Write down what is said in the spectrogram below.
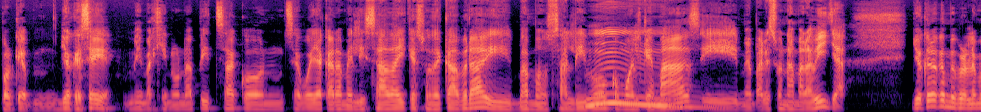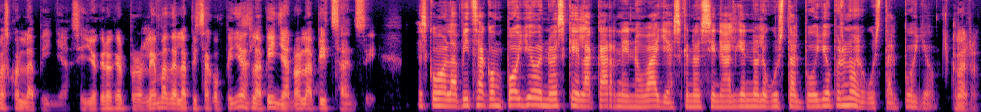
Porque yo qué sé, me imagino una pizza con cebolla caramelizada y queso de cabra y vamos, salivo como el que más mm. y me parece una maravilla. Yo creo que mi problema es con la piña. Sí, yo creo que el problema de la pizza con piña es la piña, no la pizza en sí. Es como la pizza con pollo, no es que la carne no vaya, es que no, si a alguien no le gusta el pollo, pues no le gusta el pollo. Claro,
